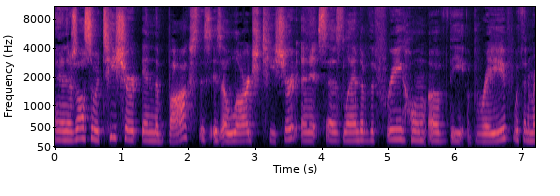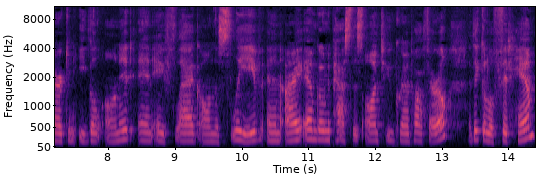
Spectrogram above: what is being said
And there's also a t-shirt in the box. This is a large t-shirt and it says Land of the Free, Home of the Brave with an American Eagle on it and a flag on the sleeve. And I am going to pass this on to Grandpa Farrell. I think it'll fit him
